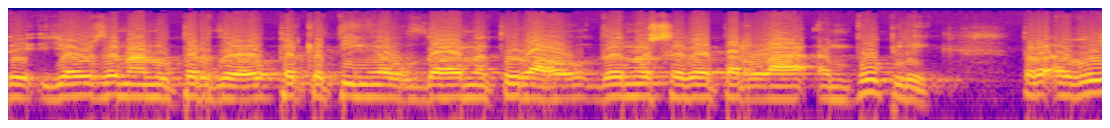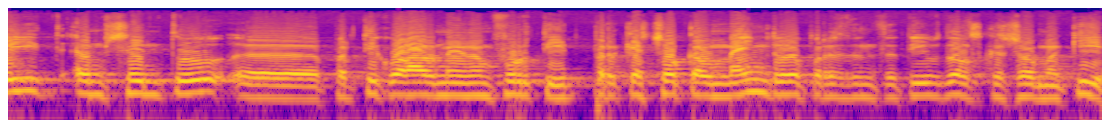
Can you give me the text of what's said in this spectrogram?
Bé, jo us demano perdó perquè tinc el do natural de no saber parlar en públic, però avui em sento eh, particularment enfortit perquè sóc el menys representatiu dels que som aquí.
